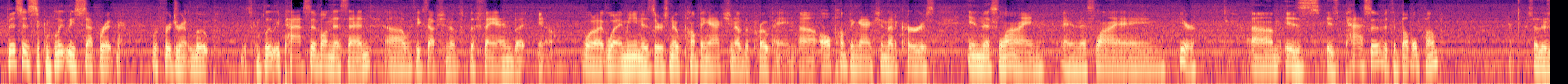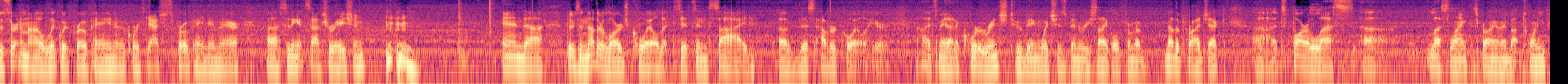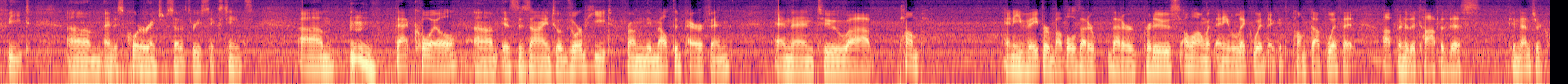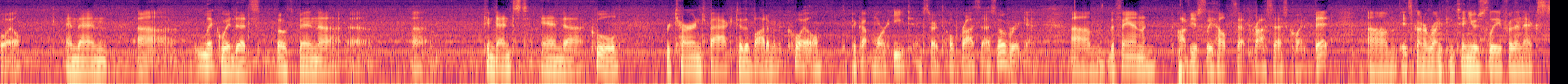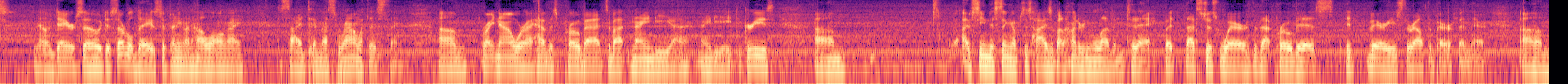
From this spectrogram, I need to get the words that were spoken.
this is a completely separate refrigerant loop. It's completely passive on this end, uh, with the exception of the fan. But you know what I, what I mean is there's no pumping action of the propane. Uh, all pumping action that occurs in this line and this line here um, is is passive. It's a bubble pump. So there's a certain amount of liquid propane and of course gaseous propane in there, uh, sitting at saturation. and uh, there's another large coil that sits inside of this outer coil here. Uh, it's made out of quarter inch tubing, which has been recycled from a, another project. Uh, it's far less uh, less length. It's probably only about 20 feet, um, and it's quarter inch instead of 3 sixteenths. Um, that coil um, is designed to absorb heat from the melted paraffin, and then to uh, pump any vapor bubbles that are that are produced, along with any liquid that gets pumped up with it, up into the top of this condenser coil, and then uh, liquid that's both been uh, uh, uh condensed and cooled returns back to the bottom of the coil to pick up more heat and start the whole process over again. Um, the fan obviously helps that process quite a bit. Um, it's going to run continuously for the next you know, day or so to several days, depending on how long I decide to mess around with this thing. Um, right now, where I have this probe at, it's about 90, uh, 98 degrees. Um, I've seen this thing up to as high as about 111 today, but that's just where that probe is. It varies throughout the paraffin there. Um,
